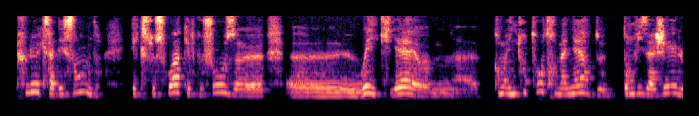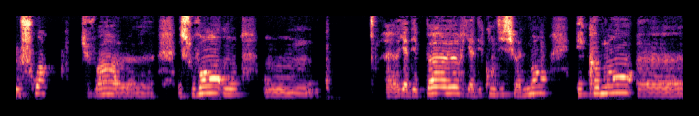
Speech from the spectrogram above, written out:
plus que ça descende et que ce soit quelque chose, oui, qui est comme une toute autre manière d'envisager le choix, tu vois. et souvent, on, il y a des peurs, il y a des conditionnements, et comment euh,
